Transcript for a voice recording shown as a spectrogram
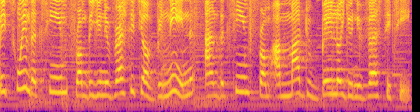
between the team from the University of Benin and the team from Ahmadu Bello University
